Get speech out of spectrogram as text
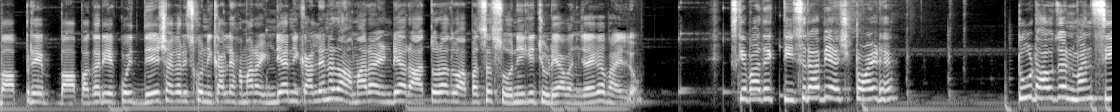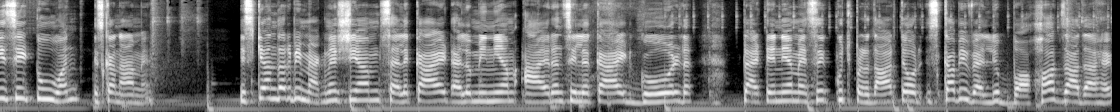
बाप रे बाप, अगर ये कोई देश अगर इसको निकाले, हमारा इंडिया निकाले ना तो हमारा इंडिया रातों रात वापस से सोने की चुड़िया बन जाएगा भाई लोग। इसके बाद एक तीसरा भी एस्ट्रॉयड है। 2001 सी सी टू वन इसका नाम है। इसके अंदर भी magnesium, silicide, aluminium, iron, silicide, gold, platinum ऐसे कुछ पदार्थ है और इसका भी वैल्यू बहुत ज़्यादा है।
